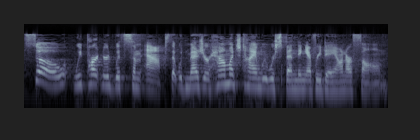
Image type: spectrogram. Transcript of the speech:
So we partnered with some apps that would measure how much time we were spending every day on our phone.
